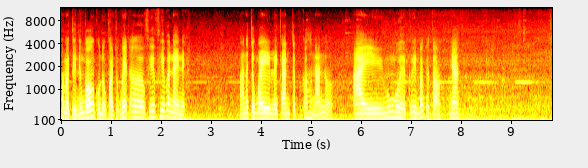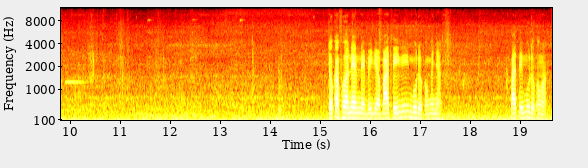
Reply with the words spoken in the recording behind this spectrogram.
Mặt tiền tiếng 4 cũng được vài chục mét ở phía phía bên này này à, nói chung bay lấy cam chụp có hình ảnh rồi. Ai muốn mua thì cứ inbox cho toàn nha. Chỗ cà phê anh em này bây giờ 3 tỷ mua được không cả nhà? 3 tí mua được không ạ? À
